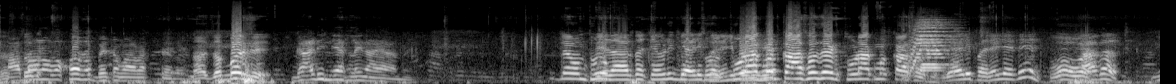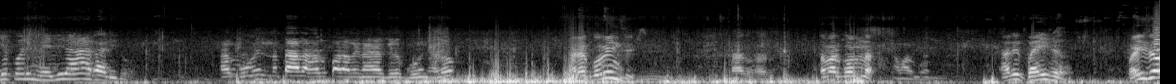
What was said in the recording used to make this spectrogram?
રસ્તો આબાનો વખો છે ભાઈ તમારા રસ્તે. ના જબ્બર છે. ગાડી નેટ લઈને આયા અમે. એટલે આમ થોડું પેલા તો ચેવડી બેડી ભરેલી થોડાકમાં જ કાસો છે થોડાકમાં જ કાસો છે? બેડી ભરેલી હતી ઓ હો હો આગળ. એ પડી મેલી આયા ગાડી તો. આ ગોવિંદ નતા આ હારું પાડા લઈને આયા ગોવિંદ હેલો? અરે ગોવિંદજી સારું સારું. તમાર ગોમ ના અમાર ગોમ. અરે ભાઈ છે? ભાઈ છો?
